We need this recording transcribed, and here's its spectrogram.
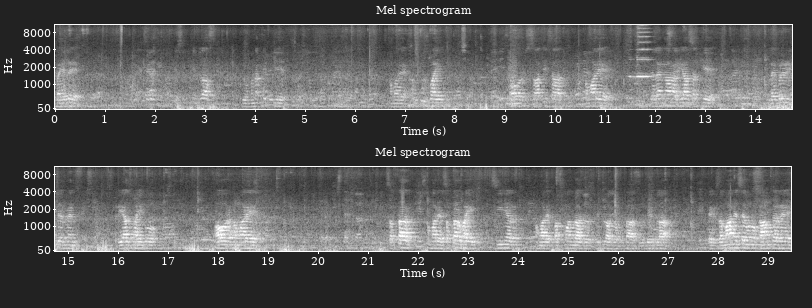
मैं जो मुनद किए हमारे अंकुश भाई और साथ ही साथ हमारे तेलंगाना रियासत के लाइब्रेरी चेयरमैन रियाज भाई को और हमारे सत्तार हमारे सत्तार भाई सीनियर हमारे पसमानदा जो पिछला जो था सुदेखला एक ज़माने से उन्होंने काम कर रहे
